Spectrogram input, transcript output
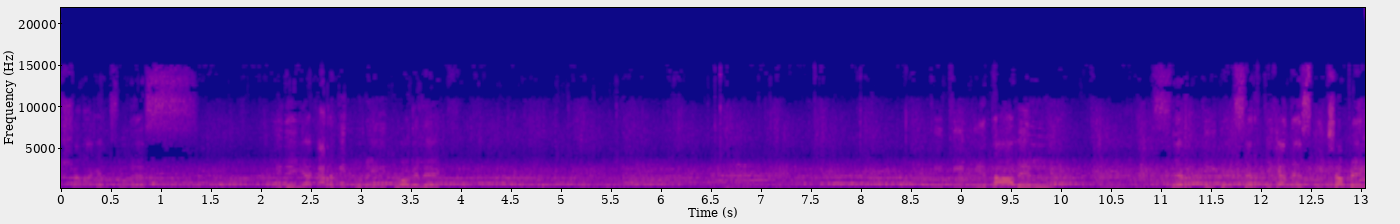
esanak entzunez, ideiak argitu nahi ditu abelek. Titini eta Abel Zertik, zertik anez, bitxapel.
